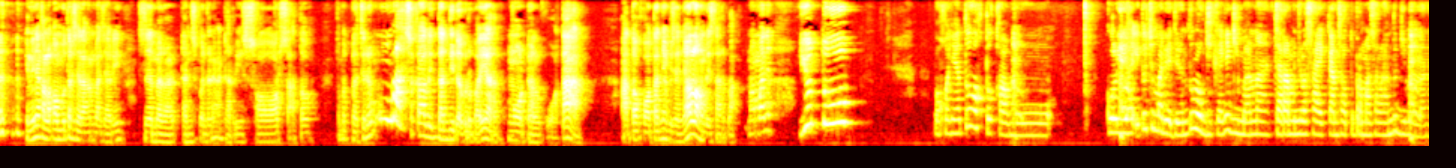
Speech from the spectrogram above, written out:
Intinya kalau komputer silahkan pelajari. Dan sebenarnya ada resource atau tempat belajar yang murah sekali dan tidak berbayar. Modal kuota. Atau kuotanya bisa nyolong di Starbucks. Namanya YouTube pokoknya tuh waktu kamu kuliah itu cuma diajarin tuh logikanya gimana cara menyelesaikan suatu permasalahan tuh gimana.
